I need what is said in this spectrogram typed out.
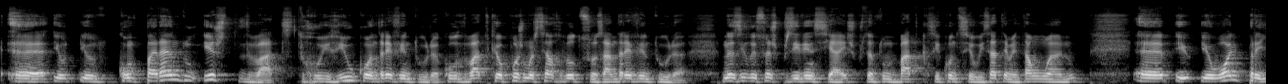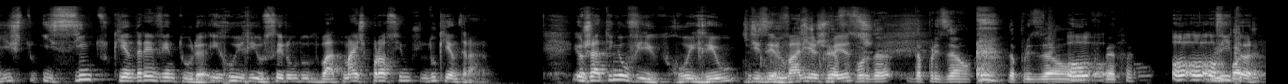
Uh, eu, eu, comparando este debate de Rui Rio com André Ventura, com o debate que opôs Marcelo Rebelo de Sousa a André Ventura nas eleições presidenciais, portanto um debate que se aconteceu exatamente há um ano, uh, eu, eu, olho para isto e sinto que André Ventura e Rui Rio saíram do debate mais próximos do que entraram. Eu já tinha ouvido Rui Rio dizer várias vezes... A favor da, da prisão, da prisão oh, perpétua? Oh, oh, oh Vitor,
